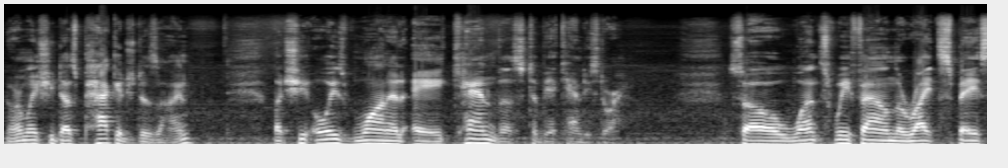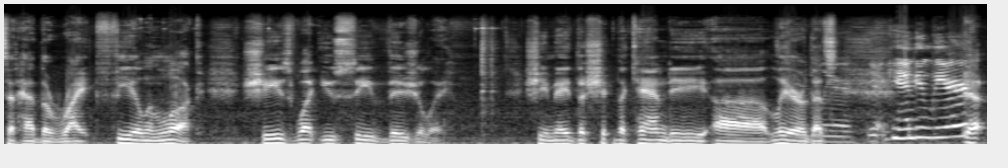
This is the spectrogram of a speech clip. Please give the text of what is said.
Normally, she does package design, but she always wanted a canvas to be a candy store So once we found the right space that had the right feel and look, she's what you see visually. She made the sh- the candy uh, leer. That's yeah, candy leer. yeah.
